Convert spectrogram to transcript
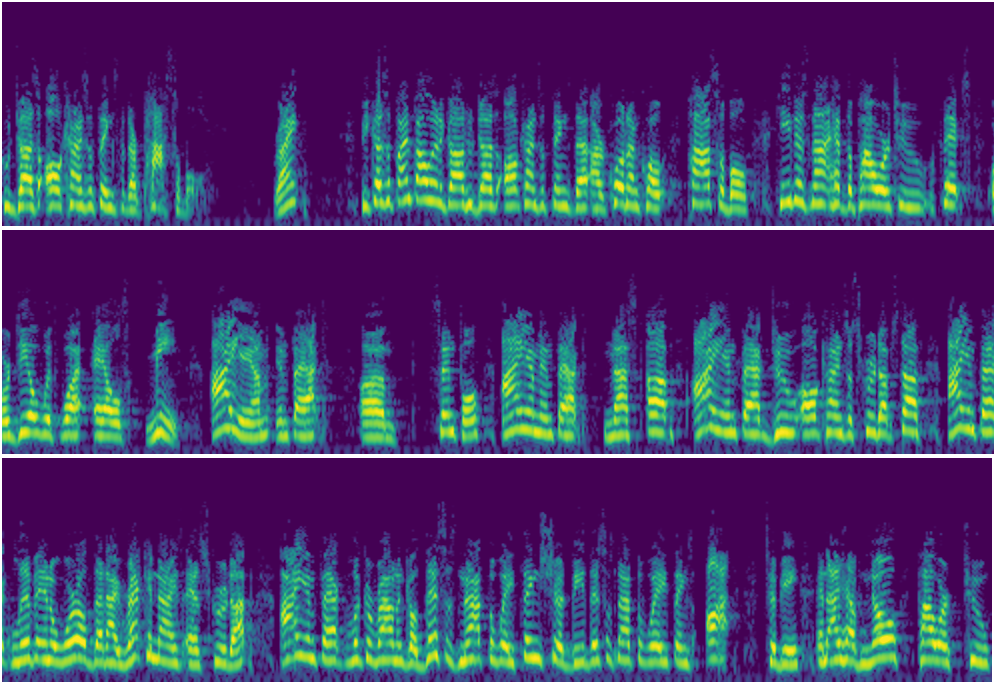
who does all kinds of things that are possible. Right? Because if I'm following a God who does all kinds of things that are quote unquote possible, he does not have the power to fix or deal with what ails me. I am, in fact, um, sinful. I am in fact messed up. I in fact do all kinds of screwed up stuff. I in fact live in a world that I recognize as screwed up. I in fact look around and go, this is not the way things should be. This is not the way things ought to be. And I have no power to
